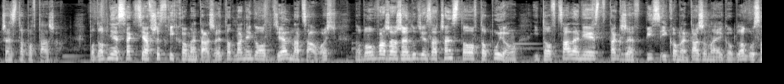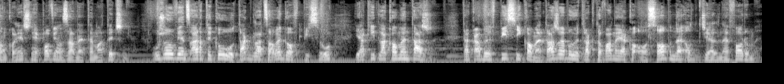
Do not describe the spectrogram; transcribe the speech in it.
często powtarza. Podobnie sekcja wszystkich komentarzy to dla niego oddzielna całość, no bo uważa, że ludzie za często wtopują i to wcale nie jest tak, że wpis i komentarze na jego blogu są koniecznie powiązane tematycznie. Użył więc artykułu tak dla całego wpisu, jak i dla komentarzy, tak aby wpis i komentarze były traktowane jako osobne, oddzielne formy.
